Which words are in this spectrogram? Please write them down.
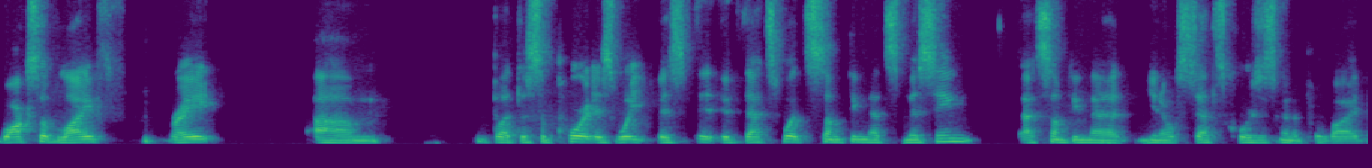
walks of life right? Um, but the support is what is if that's what's something that's missing that's something that you know seth's course is going to provide.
